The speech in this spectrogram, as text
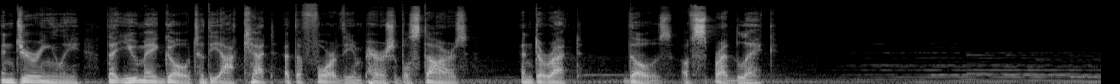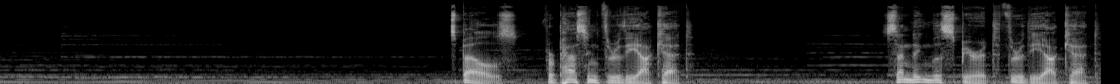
enduringly, that you may go to the Akhet at the fore of the imperishable stars and direct those of Spread Lake. Spells for passing through the Akhet. Sending the spirit through the Akhet.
